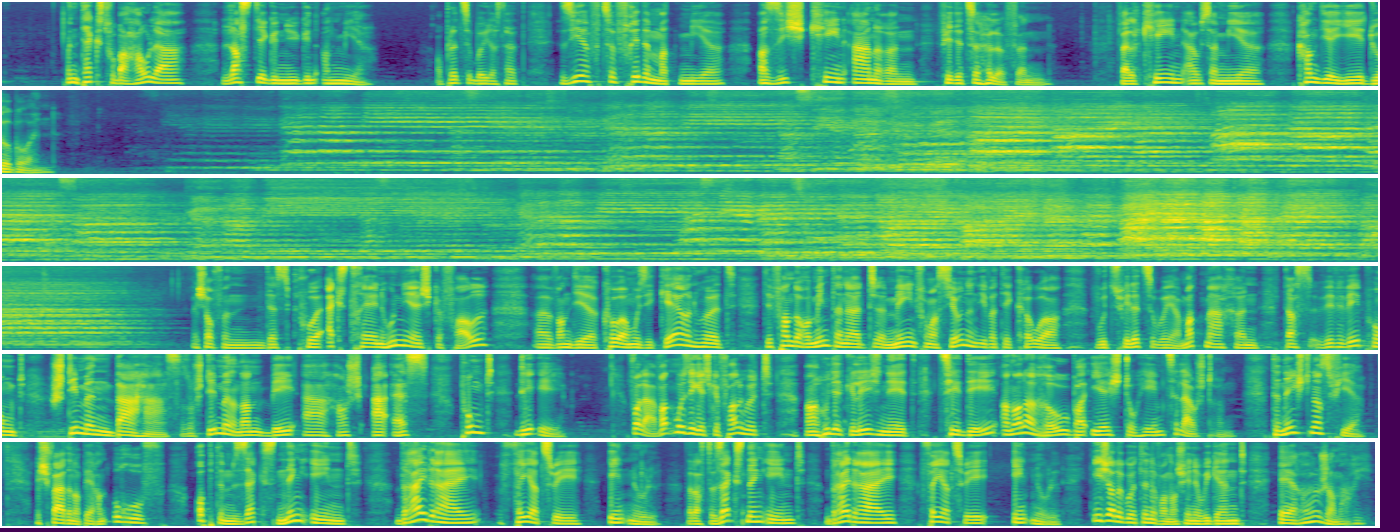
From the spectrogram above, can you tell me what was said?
ein Text von Bahá'u'lláh Lass dir genügen an mir. Auf plötzlich das hat sie zufrieden mit mir, als ich kein anderen für dir zu helfen, weil kein außer mir kann dir je durchgehen. Ich hoffe des pur extreen hunnig gefall äh, wann dir Coer musikieren huet Di fand auch im Internet mé Informationen iwwer de Coer wo zuletzeer mat machen das www.stimmenbahas also stimmen an dann bahas.de Voilà, wat musik ich gefall huet an hudet gelegenheet CD an aller Ro bei ihr Stoheem ze lausren. Den nächsten ass 4. Ich werden op ihren Urruf op dem 6 Ning ent 334210. Dat ass de 6 Ning ent 334210. Ich alle Guttenne wann der Schene Weekend Äre Jean-Marie.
